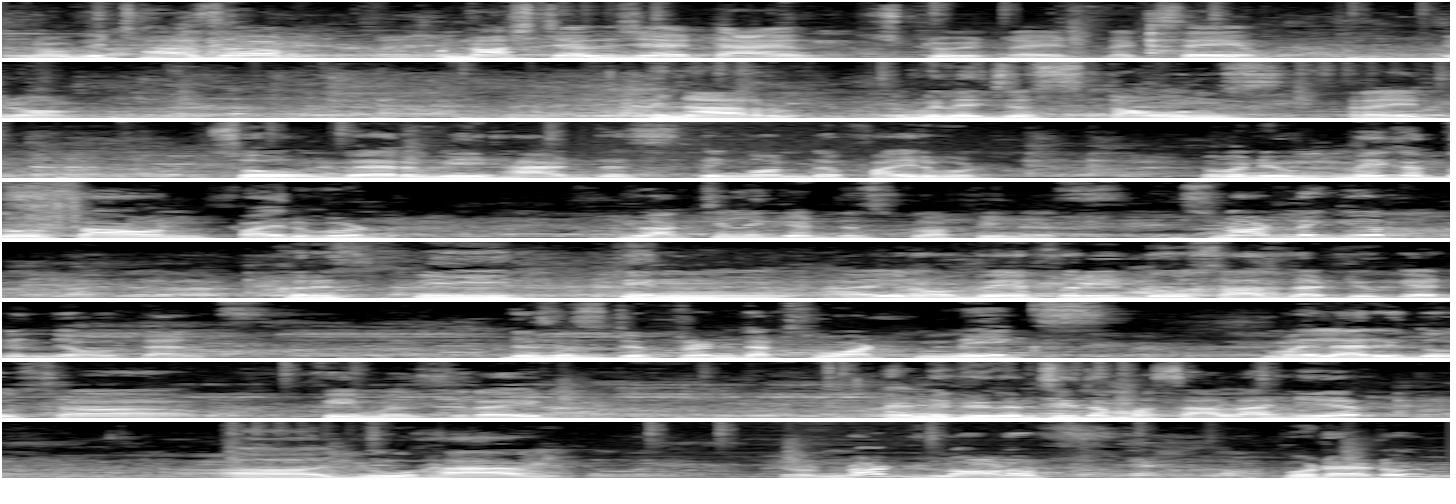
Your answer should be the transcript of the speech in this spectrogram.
you know, which has a nostalgia attached to it, right? Like say, you know, in our villages, towns, right? So where we had this thing on the firewood. So when you make a dosa on firewood, you actually get this fluffiness. It's not like your crispy, thin, uh, you know, wafery dosas that you get in the hotels. This is different. That's what makes Mylari dosa famous, right? And if you can see the masala here, uh, you have you know, not a lot of potato.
